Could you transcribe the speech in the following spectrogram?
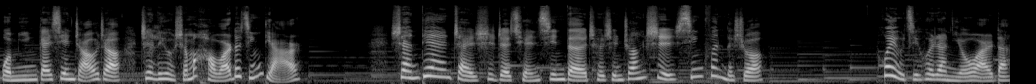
我们应该先找找这里有什么好玩的景点儿。闪电展示着全新的车身装饰，兴奋地说：“会有机会让你游玩的。”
